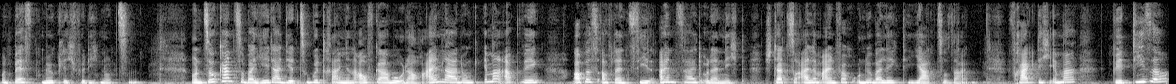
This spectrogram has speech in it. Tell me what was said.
und bestmöglich für dich nutzen. Und so kannst du bei jeder dir zugetragenen Aufgabe oder auch Einladung immer abwägen, ob es auf dein Ziel einzahlt oder nicht, statt zu allem einfach unüberlegt Ja zu sagen. Frag dich immer, wird diese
